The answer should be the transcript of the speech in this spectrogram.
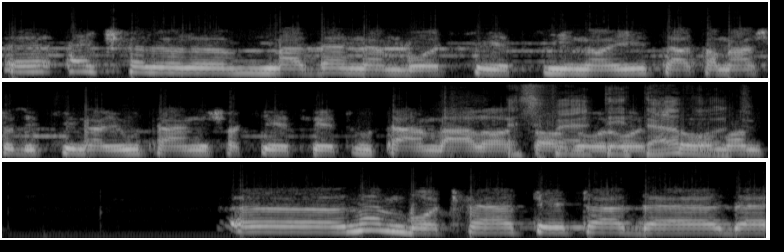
Ö, Egyfelől ö, már bennem volt két kínai, tehát a második kínai után is a két hét után Ez vállalta az orvosom. volt? Ö, Nem volt feltétel, de, de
